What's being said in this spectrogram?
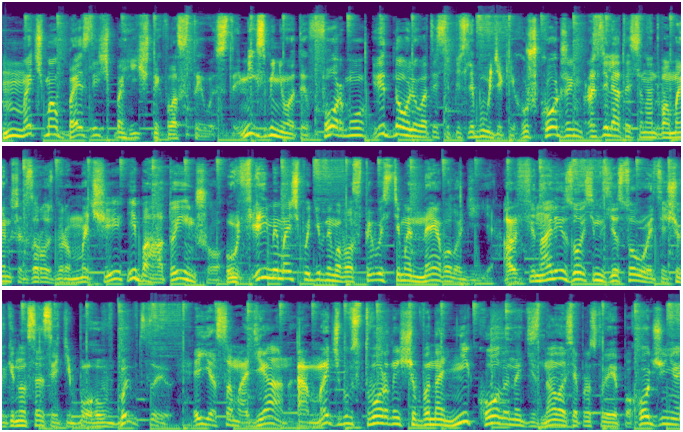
Меч мав безліч магічних властивостей, міг змінювати форму, відновлюватися після будь-яких ушкоджень, розділятися на два менших за розміром мечі і багато іншого. У фільмі меч подібними властивостями не володіє. А в фіналі зовсім з'ясовується, що в кіно всесвіті боговбивцею є сама Діана. А меч був створений, щоб вона ніколи не дізналася про своє походження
